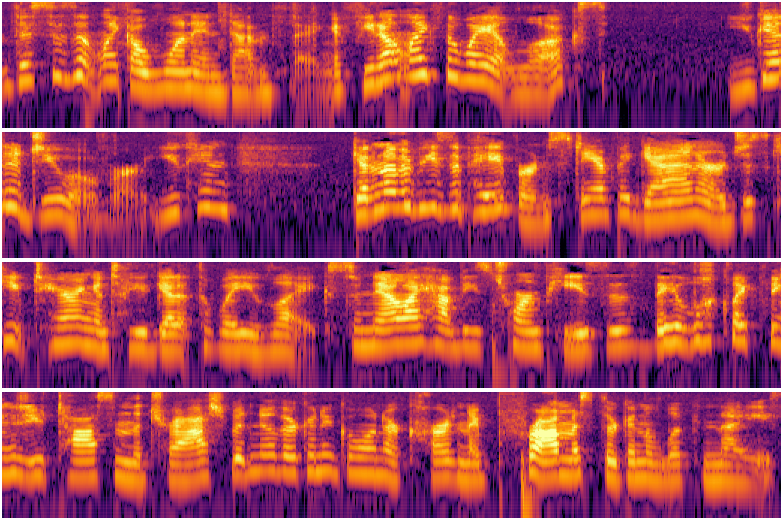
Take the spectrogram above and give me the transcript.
this isn't like a one and done thing. If you don't like the way it looks, you get a do-over. You can get another piece of paper and stamp again or just keep tearing until you get it the way you like. So now I have these torn pieces. They look like things you toss in the trash, but no, they're going to go on our card and I promise they're going to look nice.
